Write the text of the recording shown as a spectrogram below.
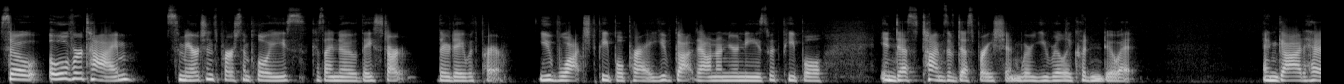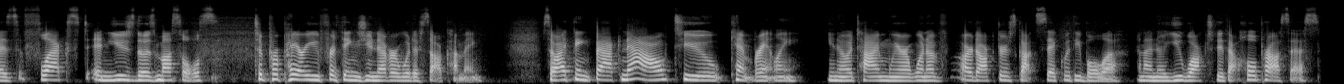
so over time, Samaritan's Purse employees, because I know they start their day with prayer You've watched people pray. You've got down on your knees with people in des- times of desperation where you really couldn't do it. And God has flexed and used those muscles to prepare you for things you never would have saw coming. So I think back now to Kent Brantley, you know, a time where one of our doctors got sick with Ebola. And I know you walked through that whole process.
